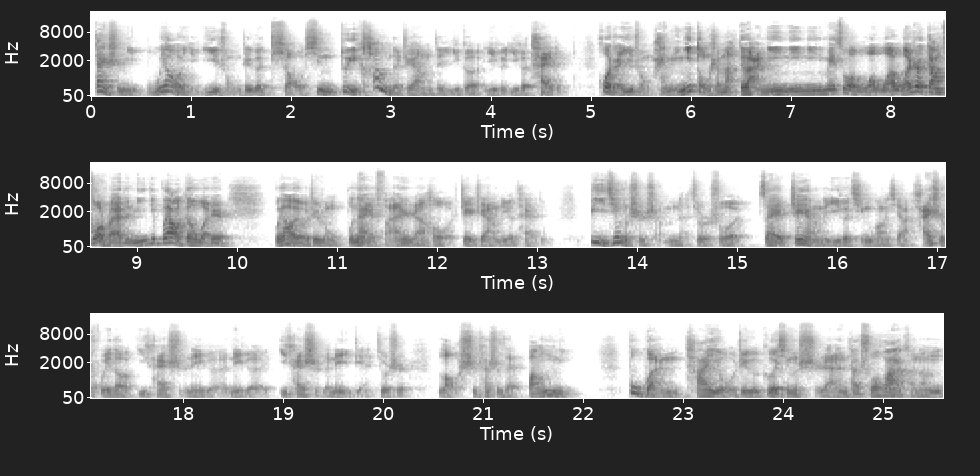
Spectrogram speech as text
但是你不要以一种这个挑衅对抗的这样的一个一个一个态度，或者一种哎你你懂什么对吧？你你你没做我我我这刚做出来的，你你不要跟我这。不要有这种不耐烦，然后这这样的一个态度，毕竟是什么呢？就是说，在这样的一个情况下，还是回到一开始那个那个一开始的那一点，就是老师他是在帮你，不管他有这个个性使然，他说话可能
